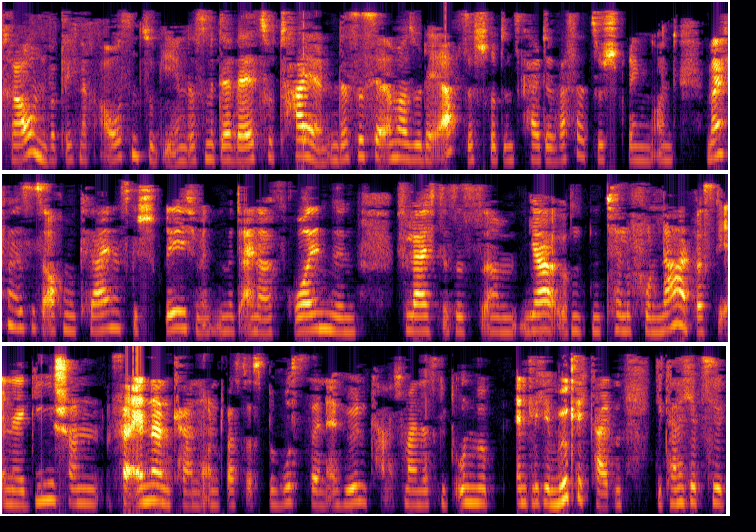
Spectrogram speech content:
trauen, wirklich nach außen zu gehen, das mit der Welt zu teilen. Das ist ja immer so der erste Schritt, ins kalte Wasser zu springen. Und manchmal ist es auch ein kleines Gespräch mit, mit einer Freundin. Vielleicht ist es ähm, ja irgendein Telefonat, was die Energie schon verändern kann und was das Bewusstsein erhöhen kann. Ich meine, es gibt unendliche Möglichkeiten. Die kann ich jetzt hier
